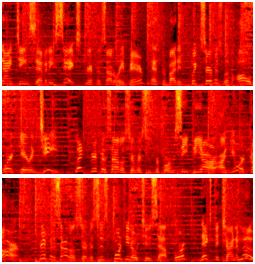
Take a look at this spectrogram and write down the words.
1976, Griffiths Auto Repair has provided quick service with all work guaranteed. Let Griffiths Auto Services perform CPR on your car. Griffiths Auto Services, 1402 South 4th, next to China Moon.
